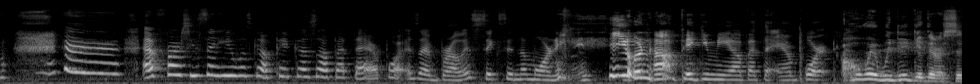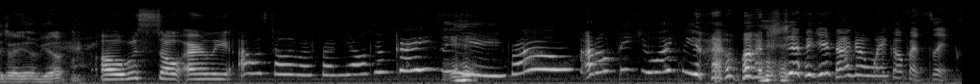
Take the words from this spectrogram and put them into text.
at first, he said he was gonna pick us up at the airport. I was like, bro, it's six in the morning. You're not picking me up at the airport. Oh, wait, we did get there at 6 a.m., yep. Oh, it was so early. I was telling my friend, yo, you're crazy, bro. I don't think you like me that much. you're not gonna wake up at six.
